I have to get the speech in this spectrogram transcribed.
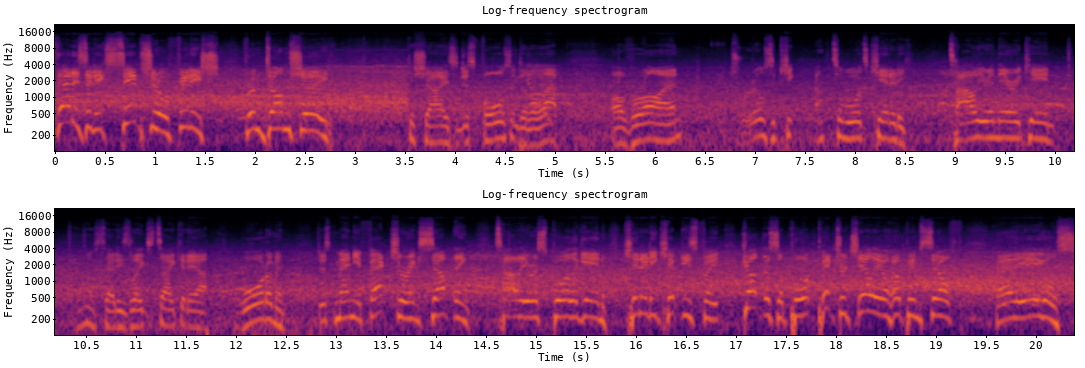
That is an exceptional finish from Dom Sheed. Ricochets and just falls into the lap of Ryan. He drills a kick up towards Kennedy. Talia in there again. Almost had his legs taken out. Waterman just manufacturing something. Talia a spoil again. Kennedy kept his feet, got the support. Petruccelli will help himself. And the Eagles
